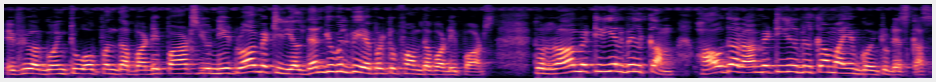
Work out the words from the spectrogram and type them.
If you are going to open the body parts, you need raw material, then you will be able to form the body parts. So raw material will come. How the raw material will come, I am going to discuss.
